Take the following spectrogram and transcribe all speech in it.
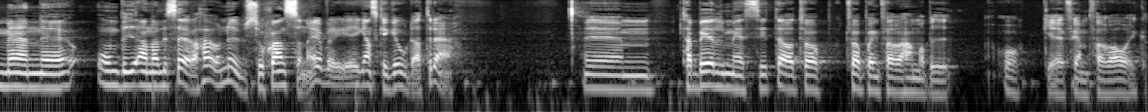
Men eh, om vi analyserar här och nu så chanserna är är ganska goda till det. Ehm, tabellmässigt då, två, två poäng före Hammarby och eh, fem före AIK.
